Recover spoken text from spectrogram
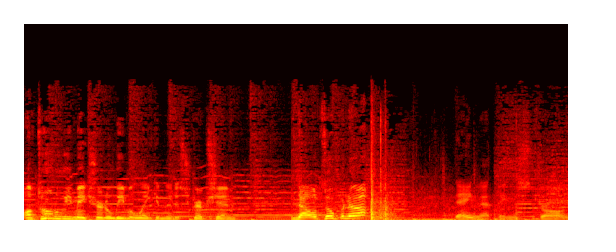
I'll totally make sure to leave a link in the description. Now let's open up. Dang, that thing is strong.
